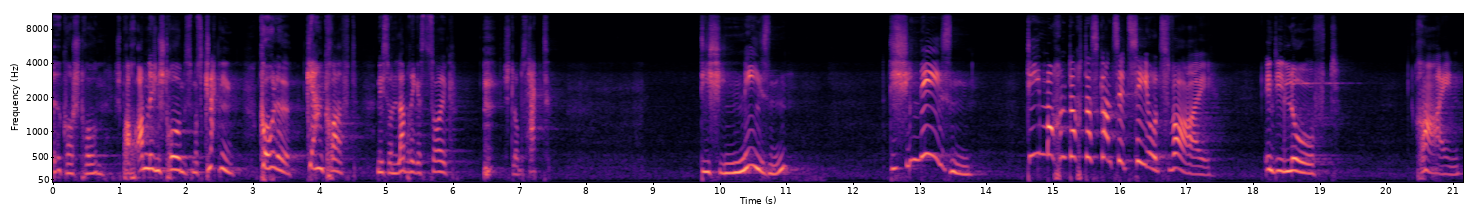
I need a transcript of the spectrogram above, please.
Ökostrom. Ich brauche ordentlichen Strom. Es muss knacken. Kohle, Kernkraft. Nicht so ein labbriges Zeug. Ich glaube, es hackt. Die Chinesen die Chinesen, die machen doch das ganze CO2 in die Luft rein.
